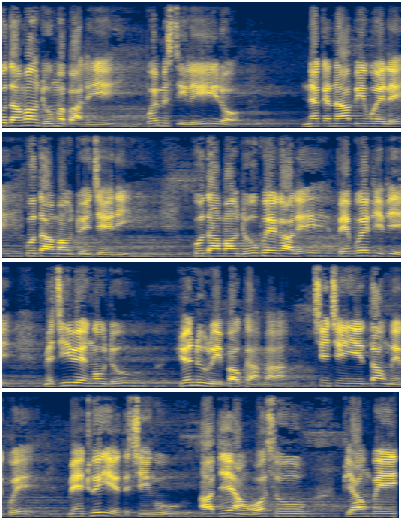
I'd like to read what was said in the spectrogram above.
ကိုတာမောင်ဒိုးမပါလျင်ပွဲမစီလေတော့နက်ကနာပေးပွဲလေကိုတာမောင်တွင်ကျဲသည်ကိုတာမောင်ဒိုးဖွဲကလည်းဘယ်ပွဲဖြစ်ဖြစ်မကြီးရွယ်ငုတ်တို့ရွက်နုတွေပေါက်ခါမှချင်းချင်းရီတောက်မယ်ကွယ်မဲထွေးရဲ့တခြင်းကိုအာပြဲအောင်ဩဆိုဗျောင်ပိန်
